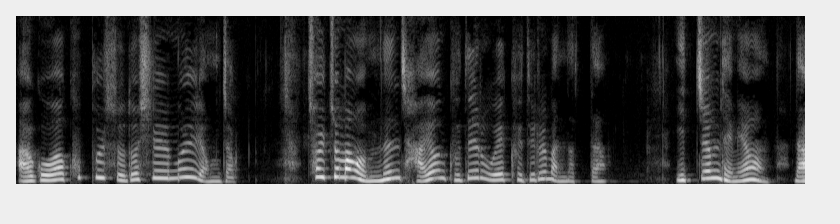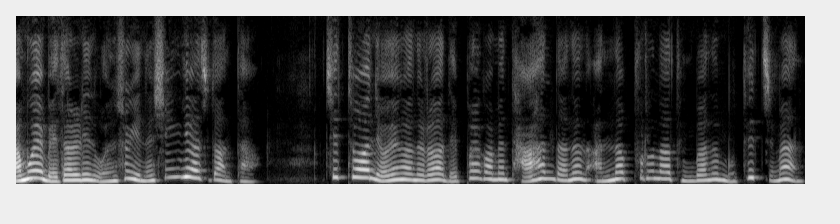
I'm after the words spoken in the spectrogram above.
악어와 코뿔소도 실물 영접. 철조망 없는 자연 그대로의 그들을 만났다. 이쯤 되면 나무에 매달린 원숭이는 신기하지도 않다. 치트완 여행하느라 네팔 가면 다 한다는 안나 푸르나 등반은 못했지만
